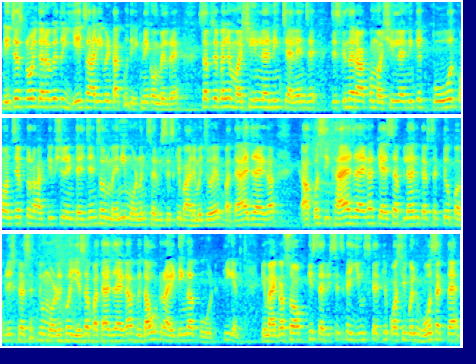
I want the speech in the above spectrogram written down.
नीचे स्क्रॉल करोगे तो ये चार इवेंट आपको देखने को मिल रहे हैं। सबसे पहले मशीन लर्निंग चैलेंज है, जिसके अंदर आपको मशीन लर्निंग के कोर कॉन्सेप्ट और आर्टिफिशियल इंटेलिजेंस और मैनी मॉडर्न सर्विसेज़ के बारे में जो है बताया जाएगा। आपको सिखाया जाएगा कैसे आप लर्न कर सकते हो पब्लिश कर सकते हो मॉडल को, ये सब बताया जाएगा विदाउट राइटिंग अ कोड ठीक है? ये माइक्रोसॉफ्ट की सर्विसेज़ का यूज़ करके पॉसिबल हो सकता है।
